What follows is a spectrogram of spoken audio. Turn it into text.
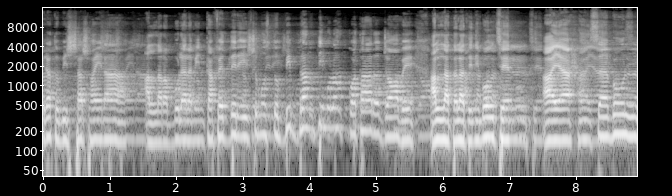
এটা তো বিশ্বাস হয় না। আল্লাহ রাব্বুল আলামিন কাফেরদের এই সমস্ত বিভ্রান্তিমূলক কথার জবাবে আল্লাহ তাআলা তিনি বলছেন আয়া হাসাবুল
